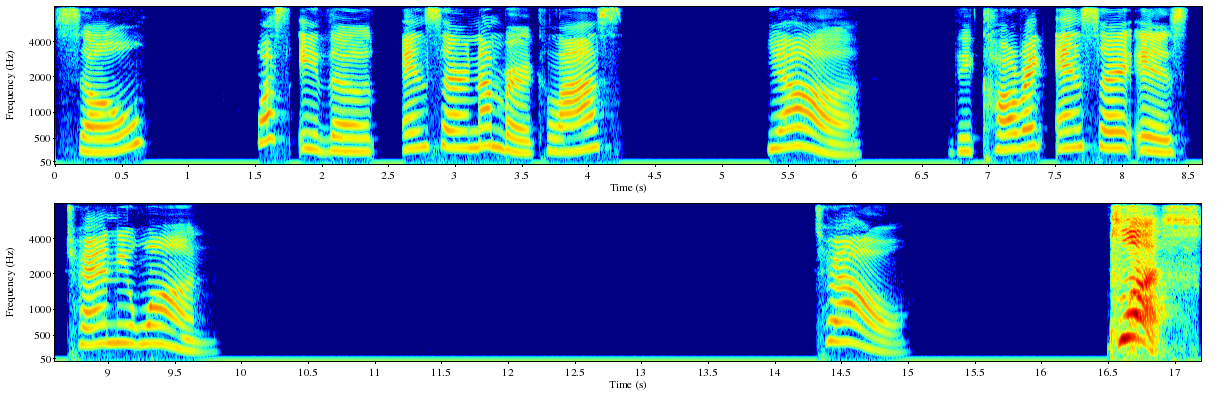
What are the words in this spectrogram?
So, what's the answer number, class? Yeah, the correct answer is 21. 12 plus.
